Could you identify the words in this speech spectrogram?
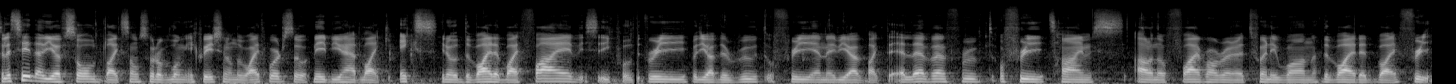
So let's say that you have solved like some sort of long equation on the whiteboard. So maybe you had like x, you know, divided by 5 is equal to 3, but you have the root of 3 and maybe you have like the 11th root of 3 times, I don't know, 521 divided by 3,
